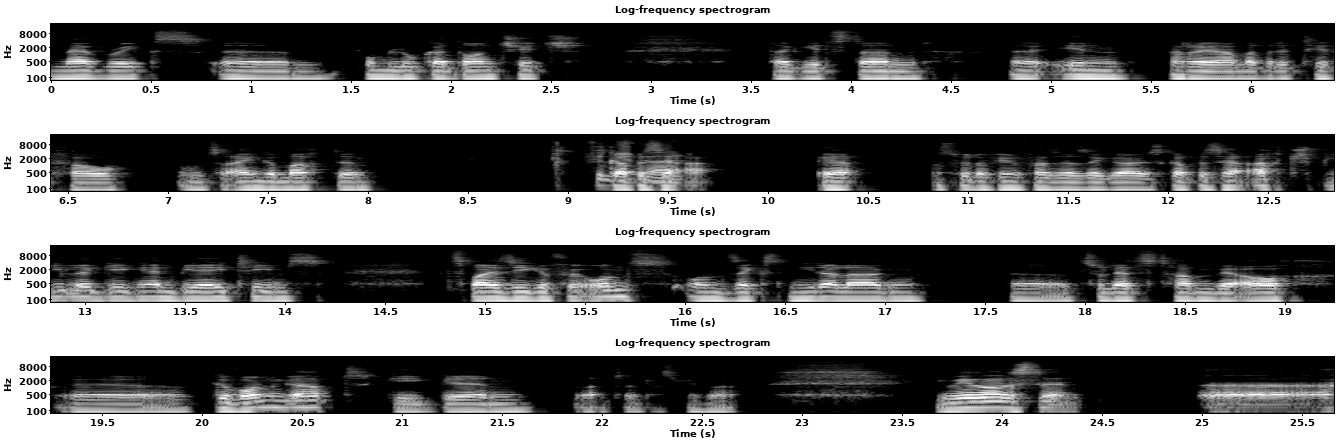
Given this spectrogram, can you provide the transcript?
Mavericks ähm, um Luka Doncic. Da geht's dann äh, in Real Madrid TV ums Eingemachte. Es Finde gab bisher, ja, das wird auf jeden Fall sehr, sehr geil. Es gab bisher acht Spiele gegen NBA-Teams, zwei Siege für uns und sechs Niederlagen. Äh, zuletzt haben wir auch äh, gewonnen gehabt gegen, warte, lass mich mal. Wie war das denn? Äh,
